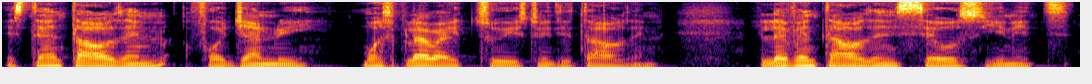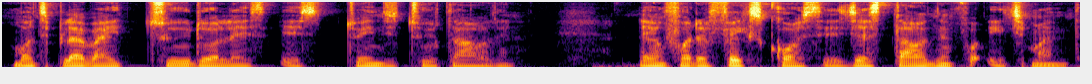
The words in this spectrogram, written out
It's 10,000 for January, multiplied by 2 is 20,000. 11,000 sales units multiplied by $2 is 22,000. Then for the fixed cost, it's just 1,000 for each month.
